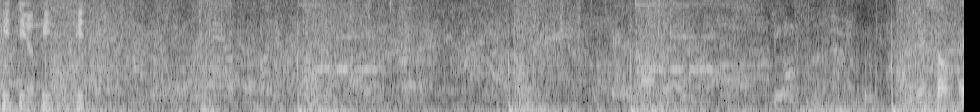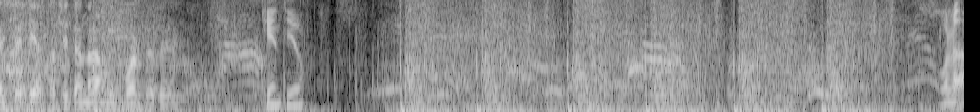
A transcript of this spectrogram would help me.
Hit, tío, hit, hit. Ese tío está chiteando muy fuerte, tío. ¿Quién, tío? ¿Hola?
